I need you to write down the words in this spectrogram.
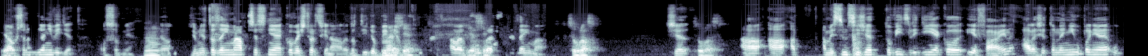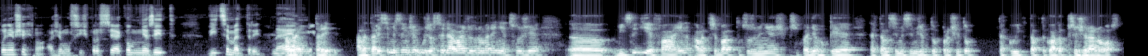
Já už to nemůžu ani vidět osobně. Hmm. Jo. Že mě to zajímá přesně jako ve čtvrtfinále. Do té doby no, mě vůbec, ale vůbec jasně. nezajímá. Souhlas. Že, Souhlas. A, a, a, a myslím si, že to víc lidí jako je fajn, ale že to není úplně, úplně všechno a že musíš prostě jako měřit více metry. Ne ale, jenom... tady, ale tady si myslím, že už zase dáváš dohromady něco, že uh, víc lidí je fajn, ale třeba to, co zmiňuješ v případě hokeje, tak tam si myslím, že to, proč je to takový, ta, taková ta přežranost,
